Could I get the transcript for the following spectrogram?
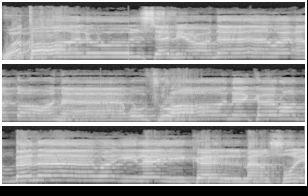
وقالوا سمعنا وأطعنا غفرانك ربنا وإليك المصير.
